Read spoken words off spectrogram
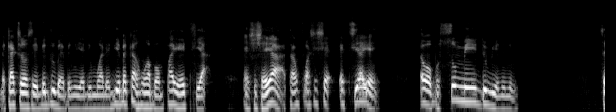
Bɛka kyerɛw sɛ ebeduru baabi no yɛde mmuadadie bɛka ho abɔ mpa yɛ atia. Nhyehyɛeɛ a atamfo ahyehyɛ atia yɛn ɛwɔ bosomi du mmienu mu sɛ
